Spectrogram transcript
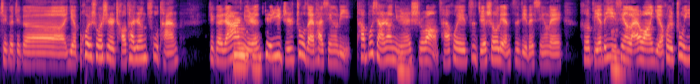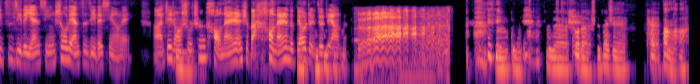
这个这个也不会说是朝他扔醋坛。这个然而，嗯女人嗯却一直住在他心里，他不想让女人嗯失望，才会自觉收敛自己的行为。和别的异嗯性来往也会注意自己的言行，收敛自己的行为。啊，这种俗嗯称好男人是吧？好男人的标准就这样的。嗯，对，这个说的实在是太棒了啊！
